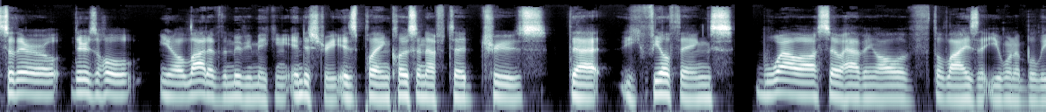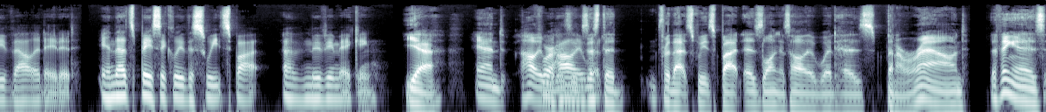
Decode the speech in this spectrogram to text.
so there are there's a whole you know, a lot of the movie making industry is playing close enough to truths that you feel things while also having all of the lies that you want to believe validated. And that's basically the sweet spot of movie making. yeah and hollywood, has Hollywood. existed for that sweet spot as long as hollywood has been around the thing is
